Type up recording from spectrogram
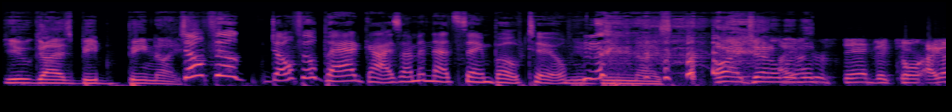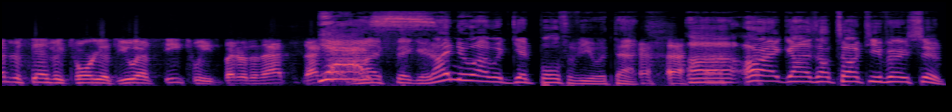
you guys be be nice. Don't feel don't feel bad, guys. I'm in that same boat too. You be nice. All right, I gentlemen. We'll, understand Victor. I understand Victoria's UFC tweets better than that. that Yes. I figured. I knew I would get both of you with that. Uh, all right, guys. I'll talk to you very soon.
